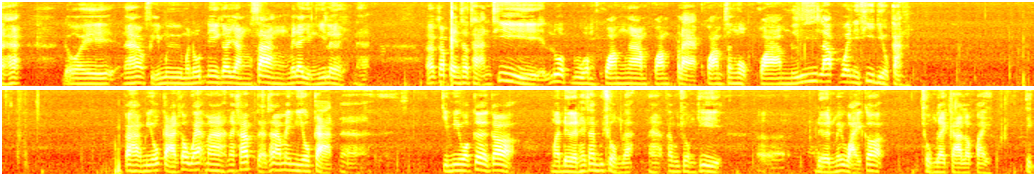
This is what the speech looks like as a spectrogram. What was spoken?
นะฮะโดยนะฮะฝีมือมนุษย์นี่ก็ยังสร้างไม่ได้อย่างนี้เลยนะฮะแล้วก็เป็นสถานที่รวบรวมความงาม ความแปลก ความสงบ ความลี้ลับไว้ในที่เดียวกันก็หากมีโอกาสก็แวะมานะครับ แต่ถ้าไม่มีโอกาสจิมมี่วอเกอร์ก็ มาเดินให้ท่านผู้ชมแล้วนะฮะท่านผู้ชมที่เดินไม่ไหวก็ชมรายการเราไปติด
